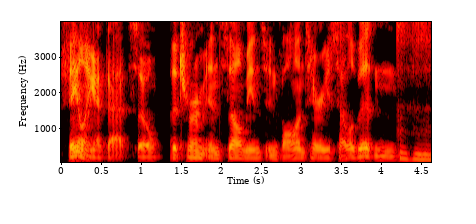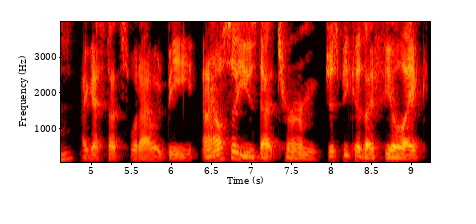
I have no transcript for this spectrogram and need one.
failing at that. So the term incel means involuntary celibate, and hmm I guess that's what I would be. And I also use that term just because I feel like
